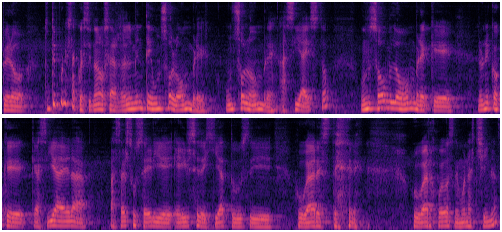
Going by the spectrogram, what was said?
Pero tú te pones a cuestionar, o sea, realmente un solo hombre, un solo hombre hacía esto, un solo hombre que lo único que, que hacía era hacer su serie e irse de hiatus y jugar este jugar juegos de monas chinas.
